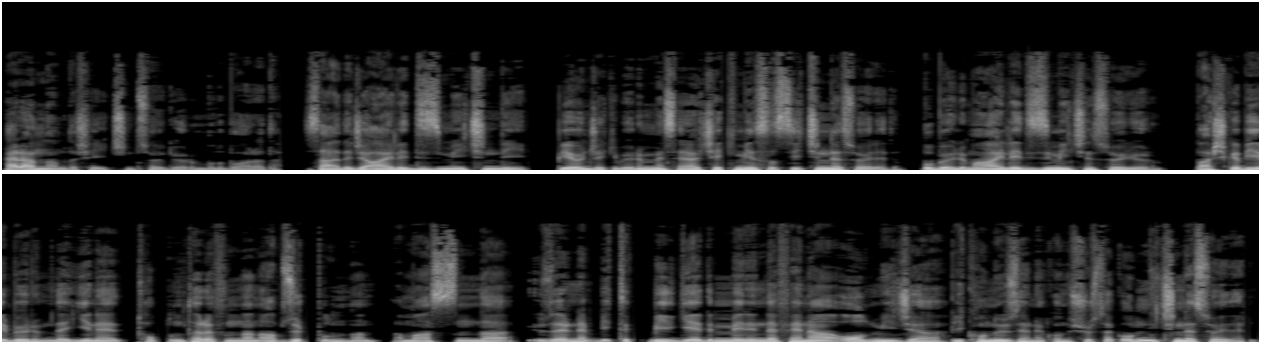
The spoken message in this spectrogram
Her anlamda şey için söylüyorum bunu bu arada. Sadece aile dizimi için değil. Bir önceki bölüm mesela çekim yasası için de söyledim. Bu bölümü aile dizimi için söylüyorum. Başka bir bölümde yine toplum tarafından absürt bulunan ama aslında üzerine bir tık bilgi edinmenin de fena olmayacağı bir konu üzerine konuşursak onun için de söylerim.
